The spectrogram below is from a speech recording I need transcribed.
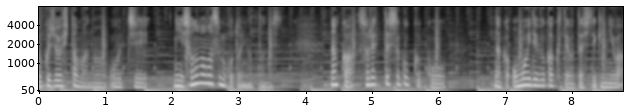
6畳一間のお家にそのまま住むことになったんです。なんかそれってすごくこうなんか思い出深くて私的には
